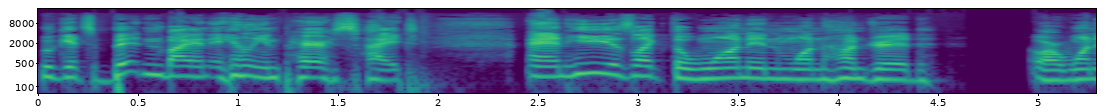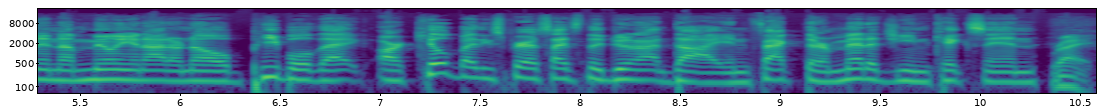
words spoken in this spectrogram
who gets bitten by an alien parasite, and he is like the one in one hundred or one in a million, I don't know, people that are killed by these parasites. They do not die. In fact, their metagene kicks in, Right.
